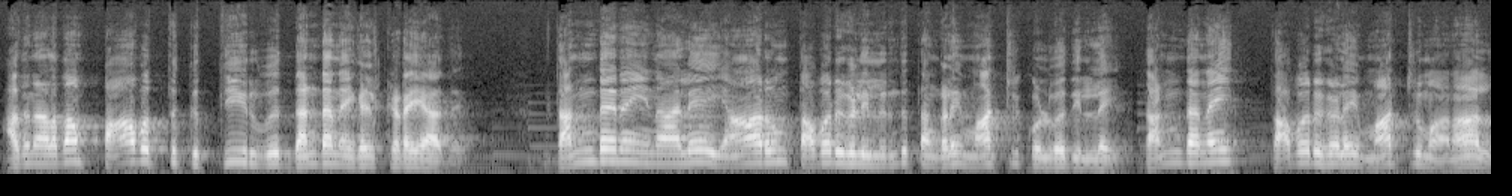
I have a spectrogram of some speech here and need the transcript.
அதனால தான் பாவத்துக்கு தீர்வு தண்டனைகள் கிடையாது. தண்டனையினாலே யாரும் தவறுகளிலிருந்து தங்களை மாற்றிக்கொள்வதில்லை. தண்டனை தவறுகளை மாற்றுமானால்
